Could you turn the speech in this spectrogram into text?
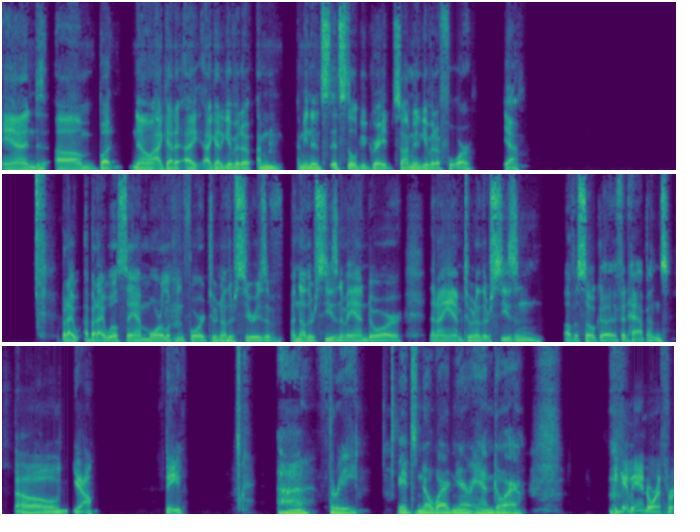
And um, but no, I gotta, I, I gotta give it a. I'm, I mean, it's it's still a good grade, so I'm gonna give it a four. Yeah. But I, but I will say I'm more looking forward to another series of another season of Andor than I am to another season of Ahsoka if it happens. Oh yeah, Steve. Uh, three. It's nowhere near Andor. He gave Andor a, three,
